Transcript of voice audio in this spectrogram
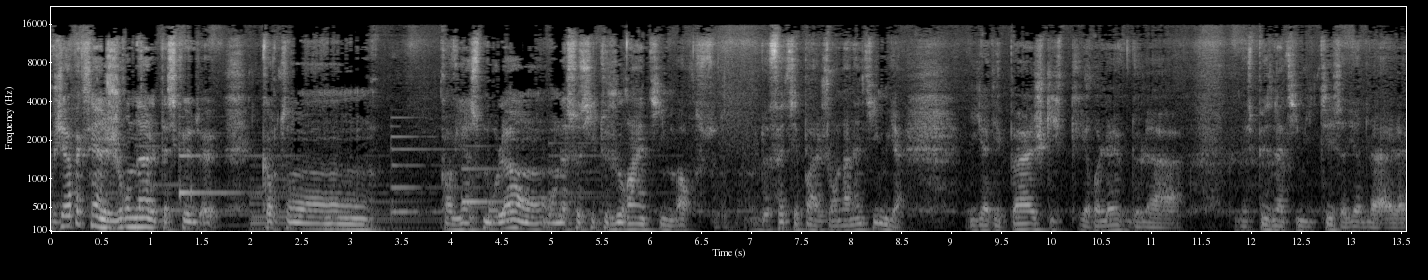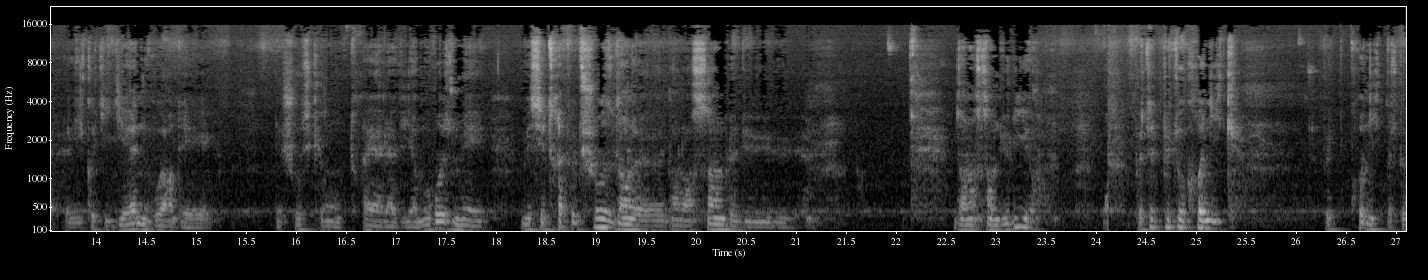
Je dirais pas que c'est un journal, parce que euh, quand on quand vient ce mot-là, on, associe toujours à intime. Or, de fait, c'est pas un journal intime. Il y a, il y a des pages qui, relèvent de la une espèce d'intimité, c'est-à-dire de la, vie quotidienne, voire des, choses qui ont trait à la vie amoureuse, mais, mais c'est très peu de choses dans l'ensemble du dans l'ensemble du livre. Peut-être plutôt chronique. Chronique, parce que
